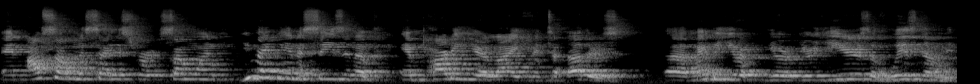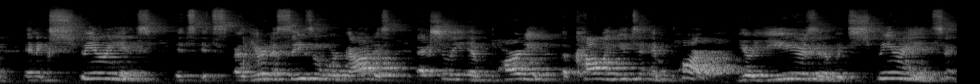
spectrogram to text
And also, I want to say this for someone, you may be in a season of imparting your life into others uh, maybe your, your, your years of wisdom and, and experience. It's, it's, uh, you're in a season where God is actually imparting, uh, calling you to impart your years of experience and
